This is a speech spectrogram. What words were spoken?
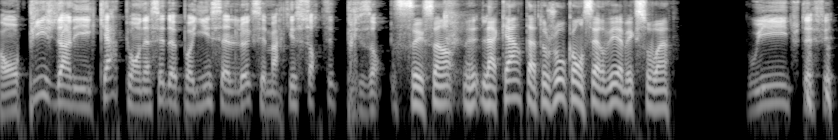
On pige dans les cartes puis on essaie de pogner celle-là qui s'est marquée sortie de prison. C'est ça. La carte a toujours conservé avec soi. Oui, tout à fait.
